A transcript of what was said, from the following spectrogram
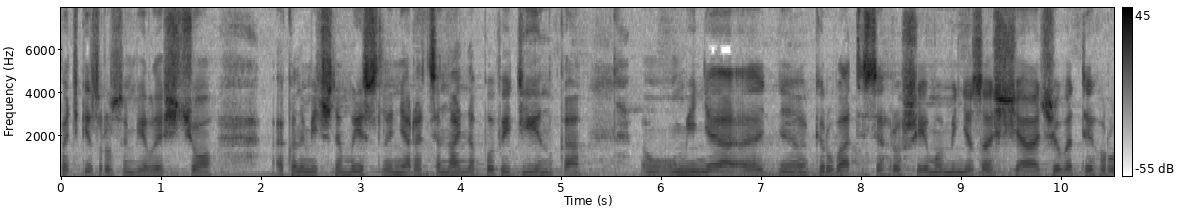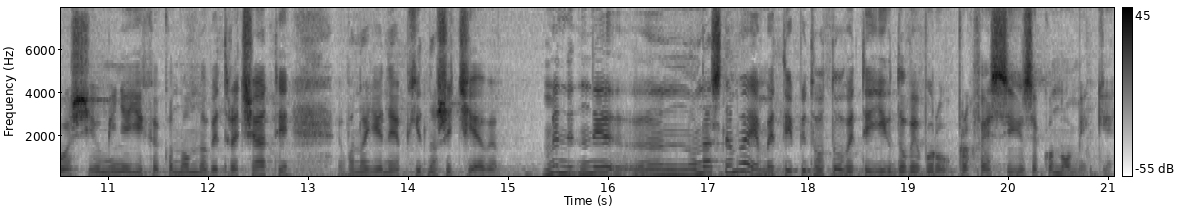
Батьки зрозуміли, що економічне мислення, раціональна поведінка, уміння е, керуватися грошима, уміння заощаджувати гроші, уміння їх економно витрачати, воно є необхідно життєвим. Ми не, не е, у нас немає мети підготовити їх до вибору професії з економіки.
